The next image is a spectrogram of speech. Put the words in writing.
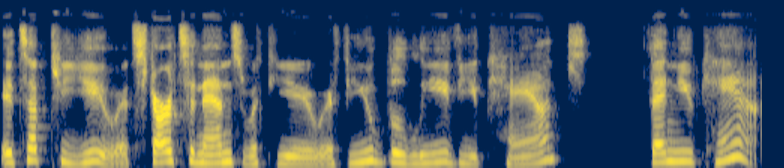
it's up to you. It starts and ends with you. If you believe you can't, then you can't.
